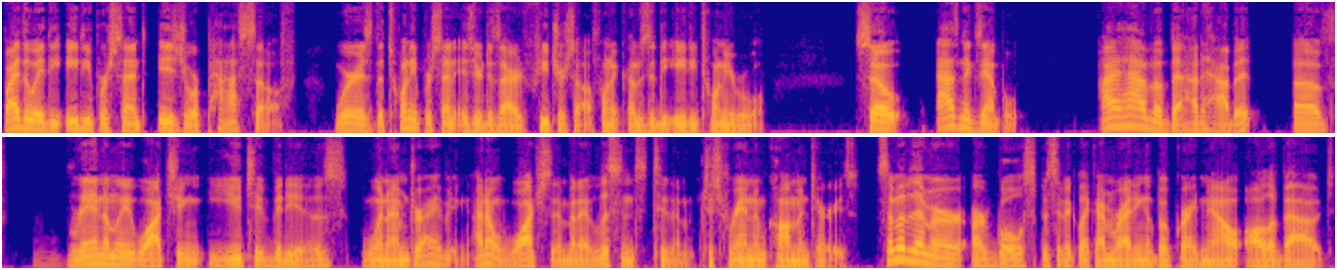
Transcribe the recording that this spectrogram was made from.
By the way, the 80% is your past self, whereas the 20% is your desired future self when it comes to the 80 20 rule. So, as an example, I have a bad habit of randomly watching YouTube videos when I'm driving. I don't watch them, but I listen to them, just random commentaries. Some of them are, are goal specific. Like I'm writing a book right now all about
